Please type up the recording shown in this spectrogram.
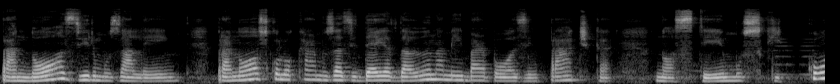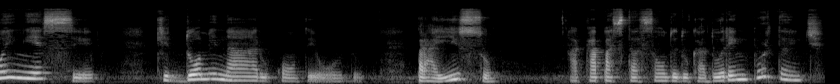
Para nós irmos além, para nós colocarmos as ideias da Ana May Barbosa em prática, nós temos que conhecer que dominar o conteúdo. Para isso, a capacitação do educador é importante.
